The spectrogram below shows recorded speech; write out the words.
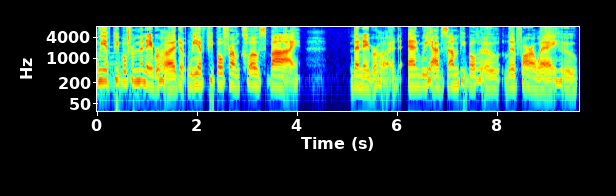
We have people from the neighborhood. We have people from close by the neighborhood. And we have some people who live far away who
